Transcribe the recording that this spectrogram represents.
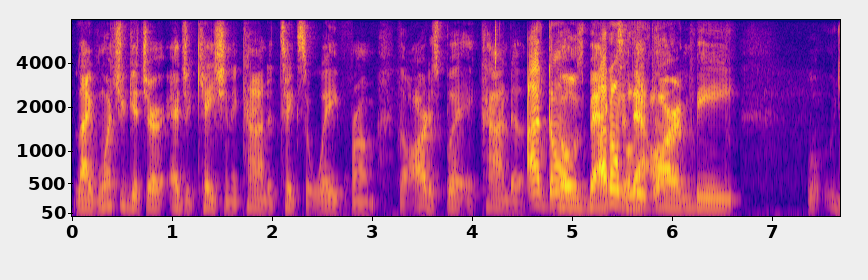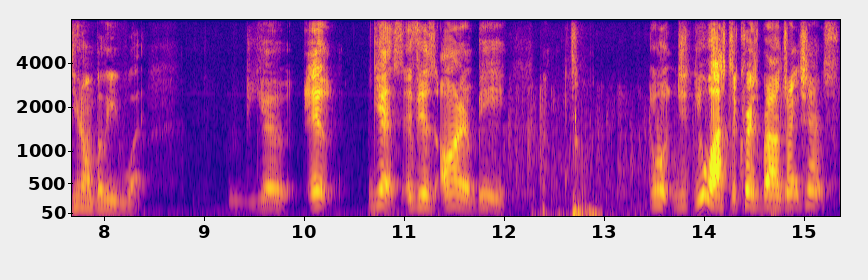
Like once you get your education, it kind of takes away from the artist, but it kind of I don't- goes I back don't to that. R and B. You don't believe what? You it yes. If it's R and B, you, you watched the Chris Brown Drink Champs.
